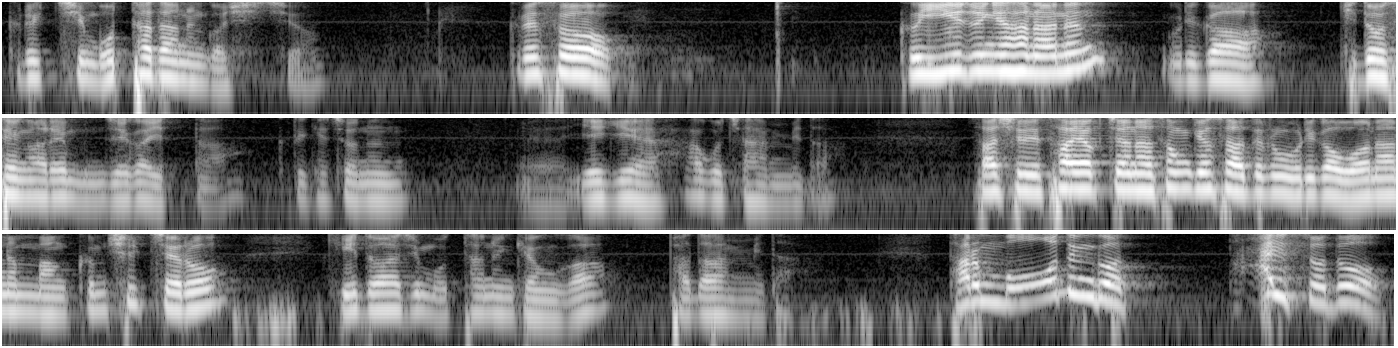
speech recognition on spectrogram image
그렇지 못하다는 것이죠. 그래서 그 이유 중에 하나는 우리가 기도 생활에 문제가 있다. 그렇게 저는 예, 얘기하고자 합니다. 사실 사역자나 선교사들은 우리가 원하는 만큼 실제로 기도하지 못하는 경우가 바다합니다. 다른 모든 것 다 있어도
